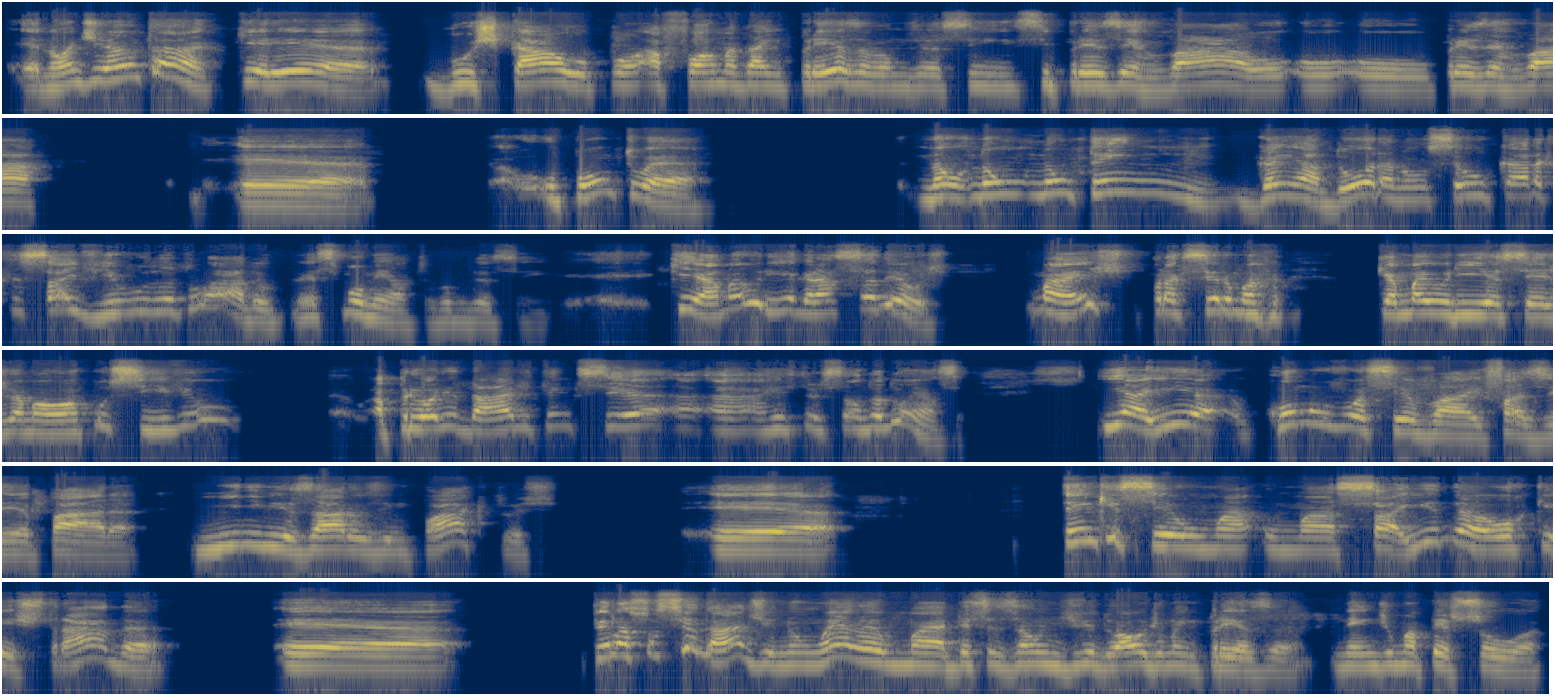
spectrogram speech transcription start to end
É, não adianta querer buscar o, a forma da empresa, vamos dizer assim, se preservar ou, ou, ou preservar. É, o ponto é, não, não, não tem ganhador a não ser o cara que sai vivo do outro lado, nesse momento, vamos dizer assim que é a maioria, graças a Deus. Mas, para ser uma que a maioria seja a maior possível, a prioridade tem que ser a, a restrição da doença. E aí, como você vai fazer para minimizar os impactos? É, tem que ser uma, uma saída orquestrada é, pela sociedade, não é uma decisão individual de uma empresa, nem de uma pessoa.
